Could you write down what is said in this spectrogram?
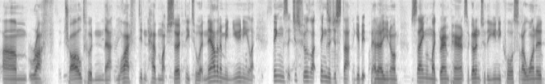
um, rough childhood, and that life didn't have much certainty to it. Now that I'm in uni, like things, it just feels like things are just starting to get a bit better. You know, I'm staying with my grandparents. I got into the uni course that I wanted.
